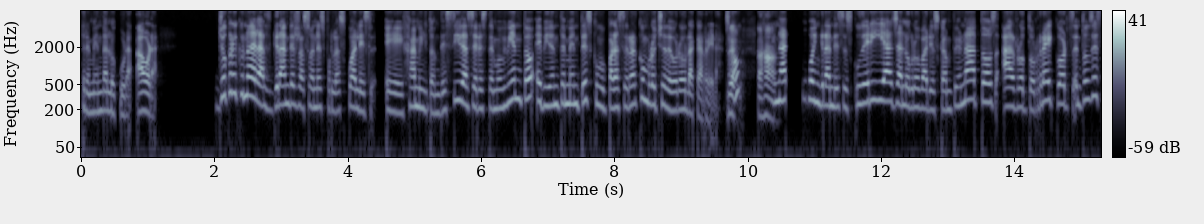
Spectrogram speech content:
tremenda locura. Ahora, yo creo que una de las grandes razones por las cuales eh, Hamilton decide hacer este movimiento, evidentemente, es como para cerrar con broche de oro la carrera, Sí, ¿no? Ajá. Al final estuvo en grandes escuderías, ya logró varios campeonatos, ha roto récords. Entonces,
